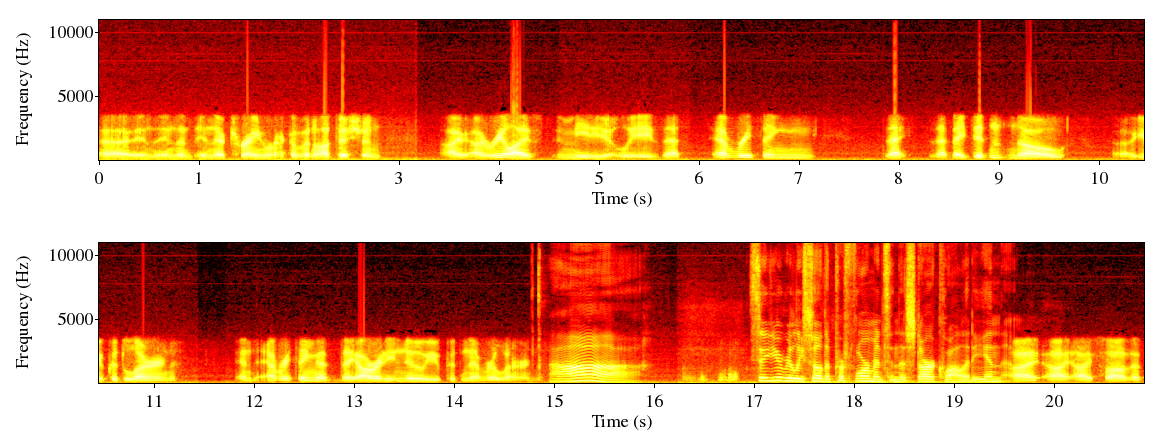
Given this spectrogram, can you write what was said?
uh, in in, in their train wreck of an audition, I, I realized immediately that everything that that they didn't know, uh, you could learn and everything that they already knew you could never learn. Ah. So you really saw the performance and the star quality in them. I, I, I saw that,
